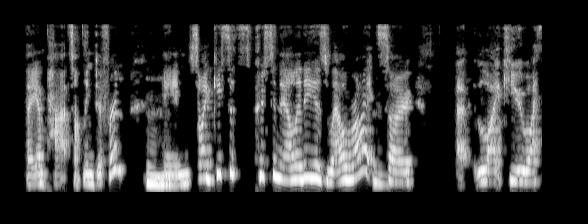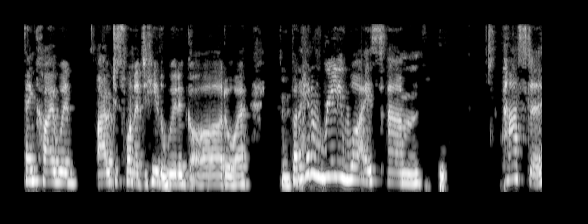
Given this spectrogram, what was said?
they impart something different. Mm-hmm. And so I guess it's personality as well, right? Mm-hmm. So, uh, like you, I think I would, I just wanted to hear the word of God or, mm-hmm. but I had a really wise, um, pastor,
